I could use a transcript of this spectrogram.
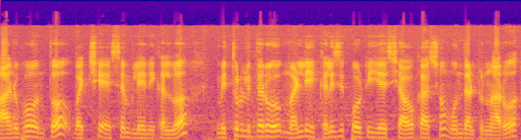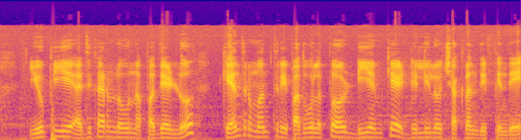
ఆ అనుభవంతో వచ్చే అసెంబ్లీ ఎన్నికల్లో మిత్రులిద్దరూ మళ్ళీ కలిసి పోటీ చేసే అవకాశం ఉందంటున్నారు. యూపీఏ అధికారంలో ఉన్న పదేళ్ళు కేంద్ర మంత్రి పదవులతో డిఎంకే ఢిల్లీలో చక్రం తిప్పింది.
